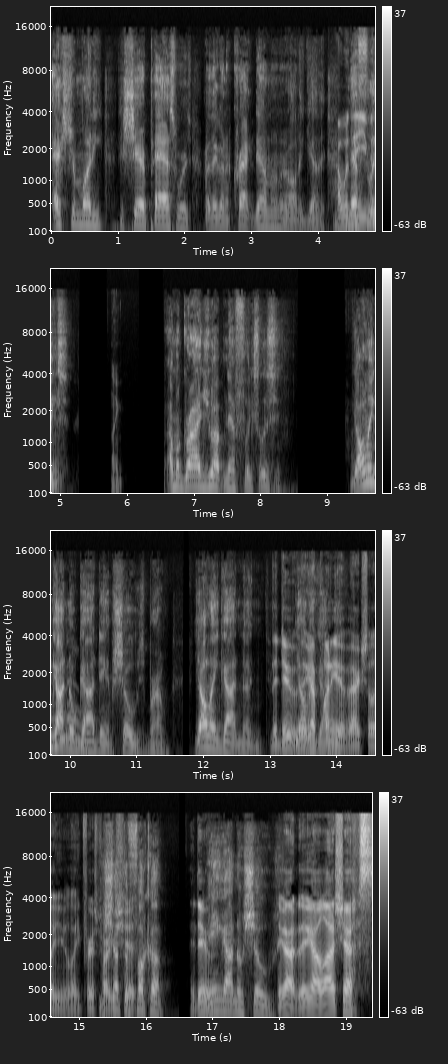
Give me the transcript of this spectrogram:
extra money to share passwords or they're going to crack down on it altogether. How would Netflix, they even? like- I'm going to grind you up, Netflix. Listen, y'all ain't got no goddamn shows, bro. Y'all ain't got nothing. They do. y'all They got got plenty no- of actually like first party shut shit. the fuck up. They do. They ain't got no shows. They got they got a lot of shows.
